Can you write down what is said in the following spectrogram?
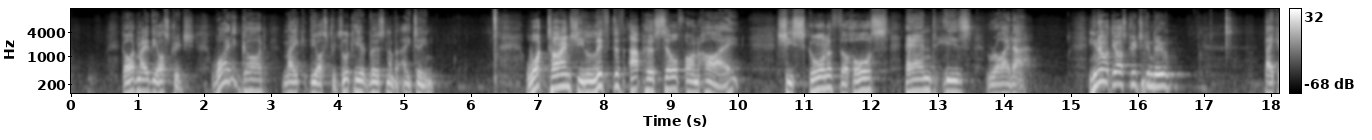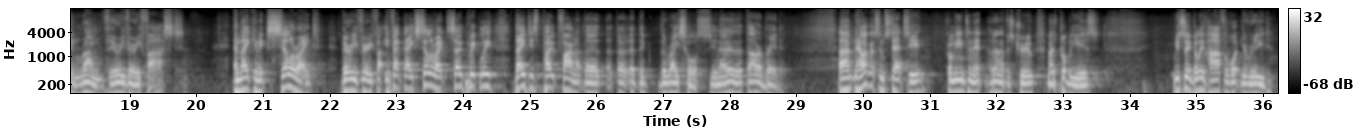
God made the ostrich. Why did God make the ostrich? Look here at verse number 18. What time she lifteth up herself on high, she scorneth the horse and his rider. You know what the ostrich can do? They can run very, very fast. And they can accelerate very, very fast. In fact, they accelerate so quickly, they just poke fun at the, at the, at the, the racehorse, you know, the thoroughbred. Um, now, I've got some stats here from the internet. I don't know if it's true. Most probably is. We see, believe half of what you read.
